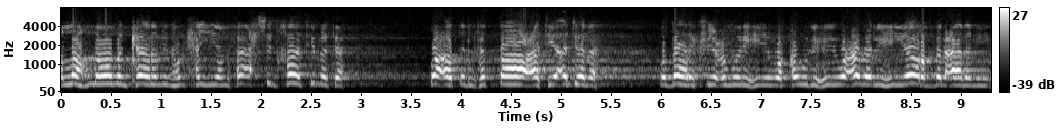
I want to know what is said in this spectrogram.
اللهم ومن كان منهم حيا فأحسن خاتمته وأطل في الطاعة أجله وبارك في عمره وقوله وعمله يا رب العالمين.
